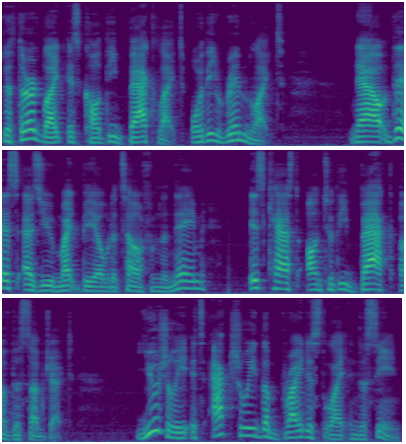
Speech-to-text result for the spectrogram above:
The third light is called the backlight or the rim light. Now, this, as you might be able to tell from the name, is cast onto the back of the subject. Usually, it's actually the brightest light in the scene,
